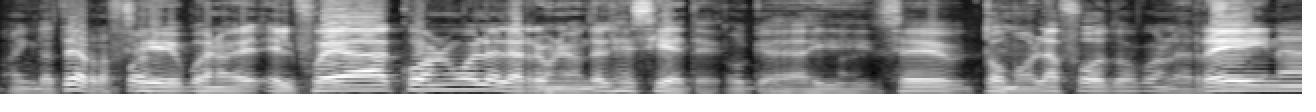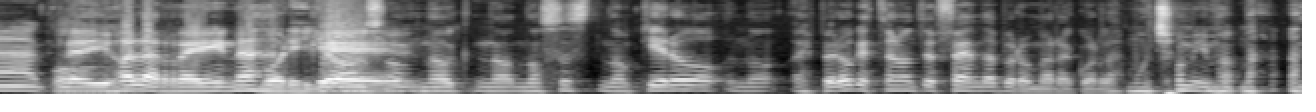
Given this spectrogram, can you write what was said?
a Inglaterra, ¿fue? Sí, bueno, él, él fue a Cornwall a la reunión del G7. Ok. Ahí se tomó la foto con la reina. con- Le dijo a la reina Boris que Johnson. no, no, no, sé- no quiero, no, espero que esto no te ofenda, pero me recuerdas mucho a mi mamá.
